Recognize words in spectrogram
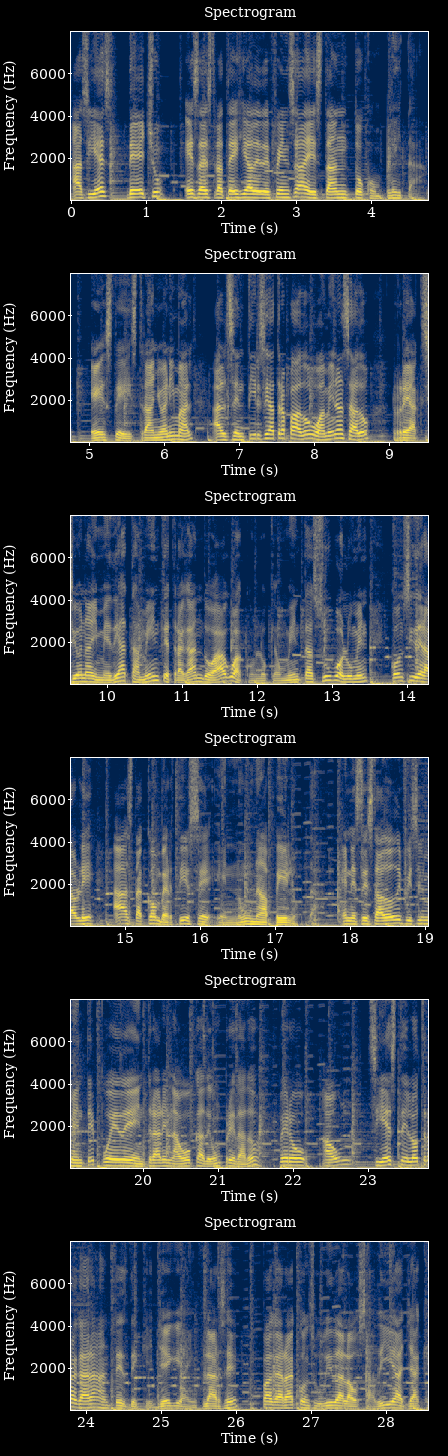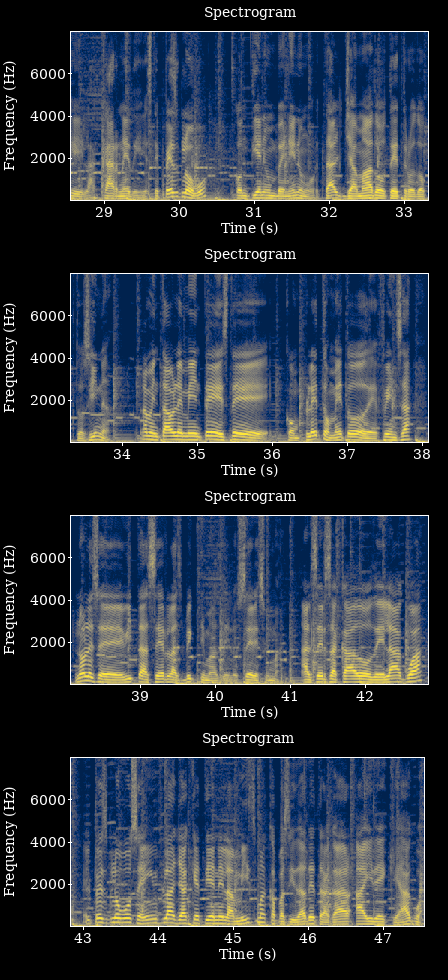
Así es, de hecho, esa estrategia de defensa es tanto completa. Este extraño animal, al sentirse atrapado o amenazado, reacciona inmediatamente tragando agua, con lo que aumenta su volumen considerable hasta convertirse en una pelota. En este estado difícilmente puede entrar en la boca de un predador, pero aún si éste lo tragara antes de que llegue a inflarse, pagará con su vida la osadía ya que la carne de este pez globo contiene un veneno mortal llamado tetrodotoxina. Lamentablemente este completo método de defensa no les evita ser las víctimas de los seres humanos. Al ser sacado del agua, el pez globo se infla ya que tiene la misma capacidad de tragar aire que agua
